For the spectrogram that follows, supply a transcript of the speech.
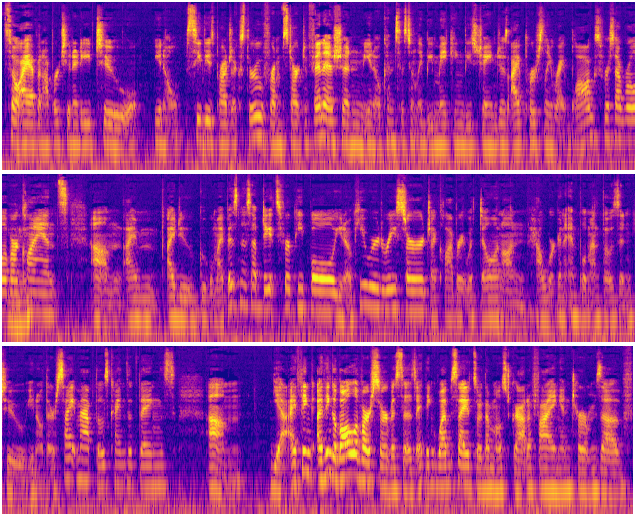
so I have an opportunity to, you know, see these projects through from start to finish and, you know, consistently be making these changes. I personally write blogs for several of our clients. Um, I'm, I do Google My Business updates for people, you know, keyword research. I collaborate with Dylan on how we're going to implement those into, you know, their sitemap, those kinds of things. Um, yeah, I think I think of all of our services, I think websites are the most gratifying in terms of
